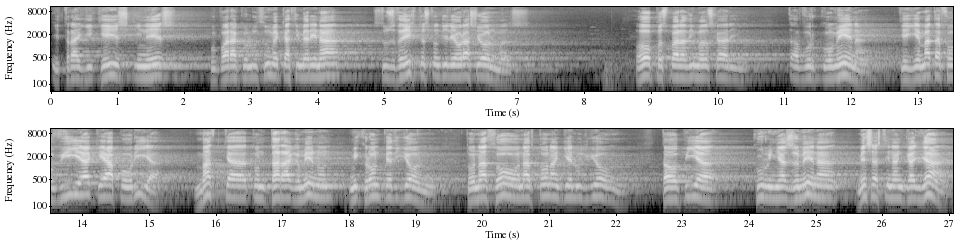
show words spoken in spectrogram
Οι τραγικές σκηνές που παρακολουθούμε καθημερινά στους δείχτες των τηλεοράσεών μας, όπως παραδείγματος χάρη τα βουρκωμένα και γεμάτα φοβία και απορία μάτια των ταραγμένων μικρών παιδιών, των αθώων αυτών αγγελουδιών, τα οποία κουρνιασμένα μέσα στην αγκαλιά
